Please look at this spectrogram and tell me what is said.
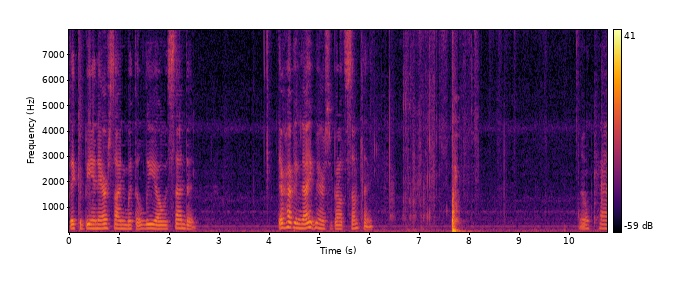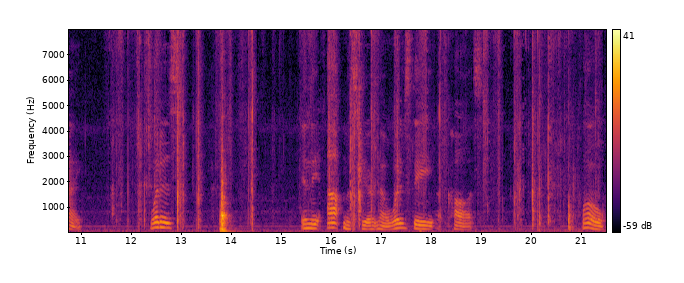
They could be an air sign with a Leo ascendant. They're having nightmares about something. Okay. What is in the atmosphere? No, what is the cause? Whoa.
